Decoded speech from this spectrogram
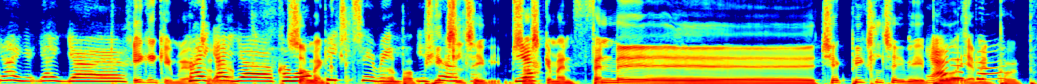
nej, jeg, jeg, Ikke Game nej, jeg, jeg kommer Så over man- på Pixel TV. På Pixel for. TV. Så skal man fandme øh, tjekke Pixel TV Ja, på, jamen, på, på,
